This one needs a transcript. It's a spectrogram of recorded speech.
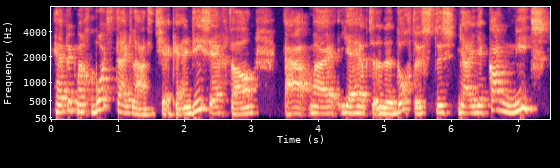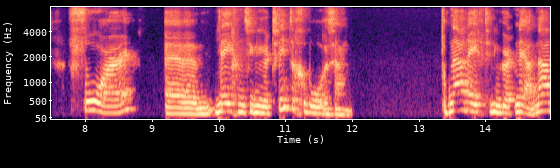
heb ik mijn geboortetijd laten checken. En die zegt dan, ja, maar je hebt een dochters, dus ja, je kan niet voor uh, 19 uur 20 geboren zijn. Tot na 19 uur, nou ja, na,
